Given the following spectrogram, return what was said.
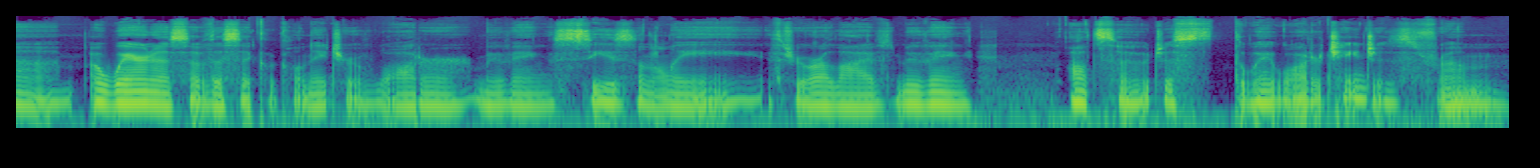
um, awareness of the cyclical nature of water moving seasonally through our lives, moving also just the way water changes from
